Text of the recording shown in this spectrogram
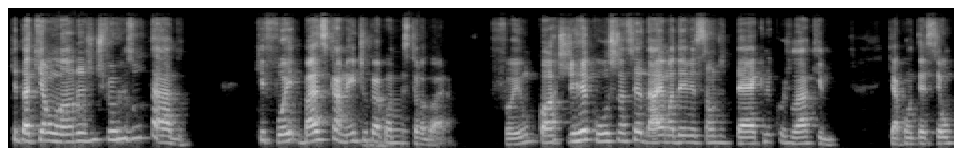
que daqui a um ano a gente vê o resultado. Que foi basicamente o que aconteceu agora foi um corte de recursos na SEDAI, uma demissão de técnicos lá que, que aconteceu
